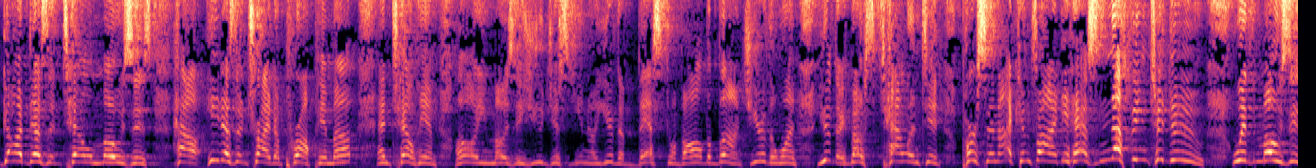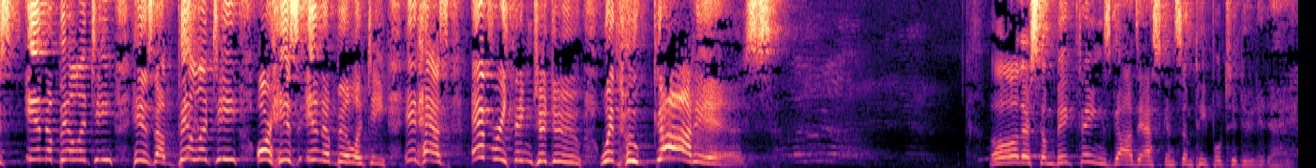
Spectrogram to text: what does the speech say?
God doesn't tell Moses how, he doesn't try to prop him up and tell him, oh, Moses, you just, you know, you're the best of all the bunch. You're the one, you're the most talented person I can find. It has nothing to do with Moses' inability, his ability, or his inability. It has everything to do with who God is. Oh, there's some big things God's asking some people to do today.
